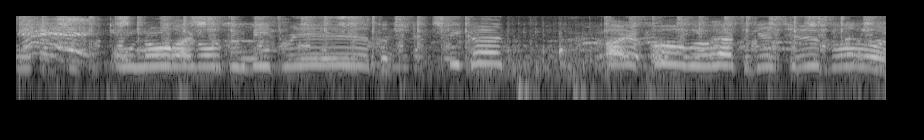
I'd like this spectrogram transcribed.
Oh no, I going to be tripped because I oh will have to get two more.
